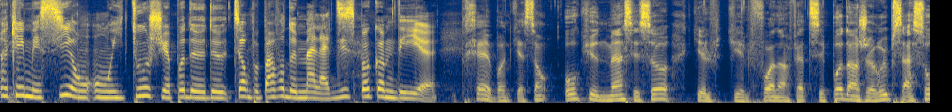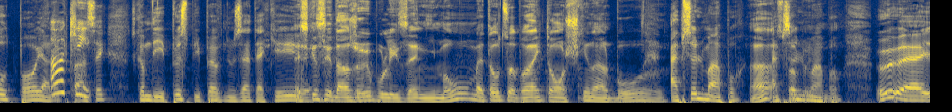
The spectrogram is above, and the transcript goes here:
OK, mais si on, on y touche, il n'y a pas de. de tu sais, on peut pas avoir de maladie. C'est pas comme des. euh, Très bonne question. Aucunement, c'est ça qui est, le, qui est le fun, en fait. C'est pas dangereux, puis ça saute pas. Il y en a qui Ok. pensaient que c'est comme des puces, puis ils peuvent nous attaquer. Est-ce que c'est dangereux pour les animaux? Mettons, tu vas te prendre avec ton chien dans le bois. Absolument pas. Ah, Absolument pas pas. Eux, euh,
